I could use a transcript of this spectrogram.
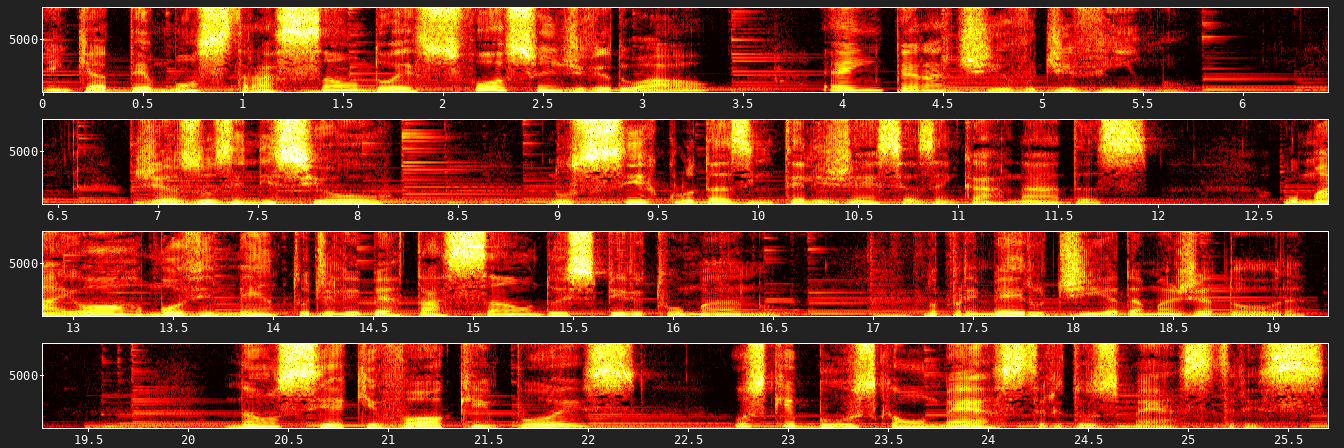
em que a demonstração do esforço individual é imperativo divino. Jesus iniciou, no círculo das inteligências encarnadas, o maior movimento de libertação do espírito humano no primeiro dia da manjedoura. Não se equivoquem, pois, os que buscam o Mestre dos Mestres.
